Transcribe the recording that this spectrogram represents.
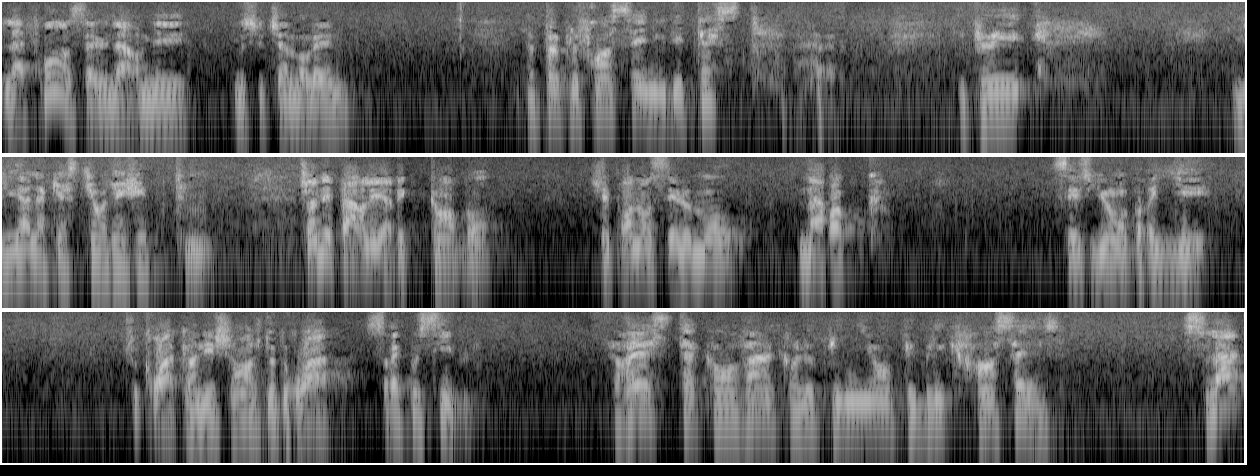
la France a une armée, Monsieur Chamberlain. Le peuple français nous déteste. Et puis, il y a la question d'Égypte. Hmm. J'en ai parlé avec Cambon. J'ai prononcé le mot Maroc. Ses yeux ont brillé. Je crois qu'un échange de droits serait possible. Reste à convaincre l'opinion publique française. Cela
